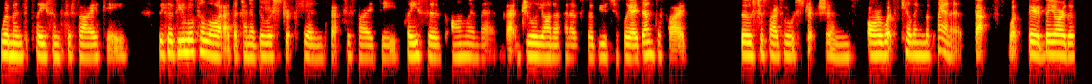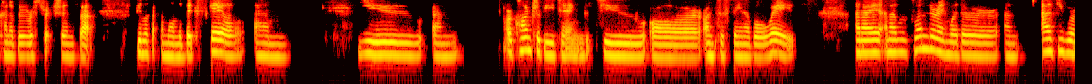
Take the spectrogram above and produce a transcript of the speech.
women's place in society. Because you look a lot at the kind of the restrictions that society places on women that Juliana kind of so beautifully identified those societal restrictions are what's killing the planet. That's what they are the kind of the restrictions that, if you look at them on the big scale, um, you um, are contributing to our unsustainable ways. And I and I was wondering whether, um, as you were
